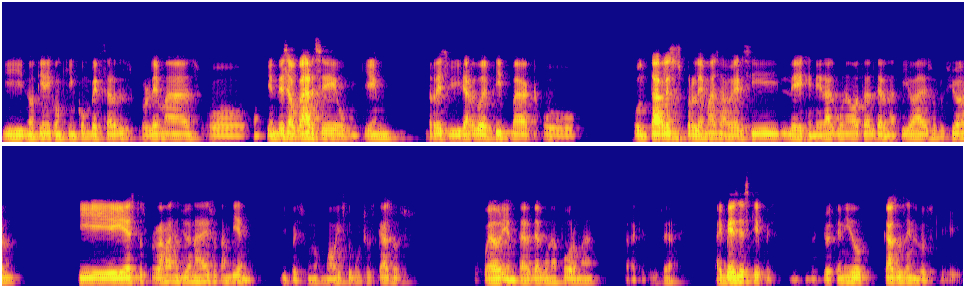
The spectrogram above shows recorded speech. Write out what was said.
Y no tiene con quién conversar de sus problemas o con quién desahogarse o con quién recibir algo de feedback o contarle sus problemas a ver si le genera alguna otra alternativa de solución. Y estos programas ayudan a eso también. Y pues uno, como ha visto muchos casos, lo puede orientar de alguna forma para que eso suceda. Hay veces que pues, yo he tenido casos en los que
